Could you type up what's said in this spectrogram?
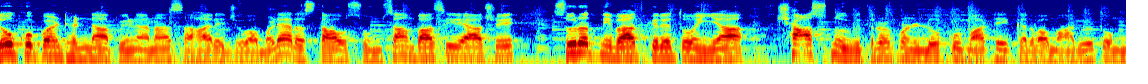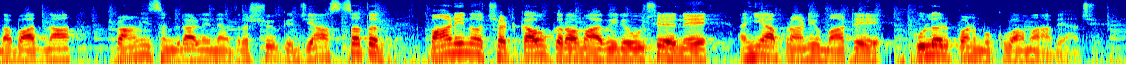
લોકો પણ ઠંડા પીણાના સહારે જોવા મળ્યા. રસ્તાઓ સુમસામ ભાસી રહ્યા છે. સુરતની વાત કરીએ તો અહીંયા છાસનું વિતરણ પણ લોકો માટે કરવામાં આવ્યું હતું. અમદાવાદના પ્રાણી સંગ્રહાલયના દ્રશ્યો કે જ્યાં સતત પાણીનો છંટકાવ કરવામાં આવી રહ્યો છે અને અહીંયા પ્રાણીઓ માટે કુલર પણ મૂકવામાં આવ્યા છે.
